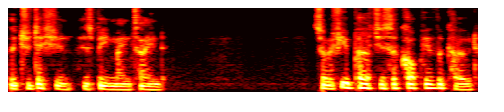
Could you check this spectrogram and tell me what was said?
The tradition has been maintained. So if you purchase a copy of the code,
